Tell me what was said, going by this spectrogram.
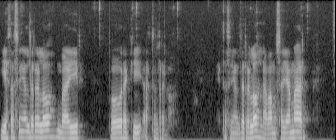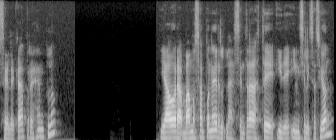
y esta señal de reloj va a ir por aquí hasta el reloj. Esta señal de reloj la vamos a llamar CLK, por ejemplo. Y ahora vamos a poner las entradas T y de inicialización.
